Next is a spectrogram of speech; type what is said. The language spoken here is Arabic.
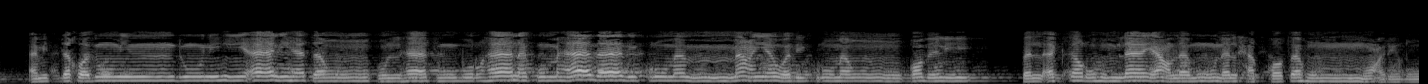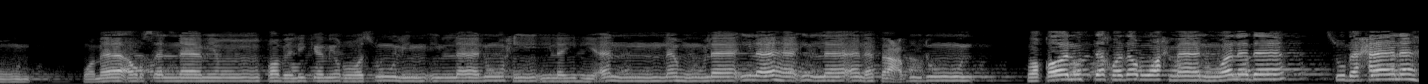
أم اتخذوا من دونه آلهة قل هاتوا برهانكم هذا ذكر من معي وذكر من قبلي بل أكثرهم لا يعلمون الحق فهم معرضون وما أرسلنا من قبلك من رسول إلا نوحي إليه أنه لا إله إلا أنا فاعبدون وقالوا اتخذ الرحمن ولدا سبحانه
